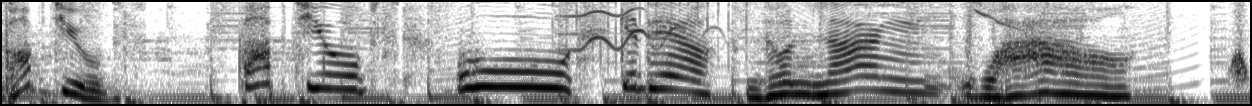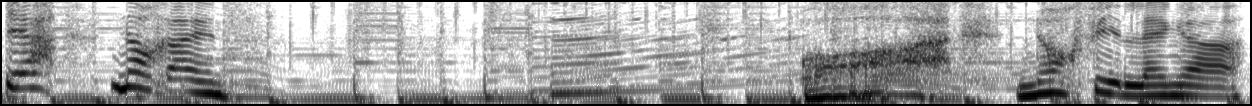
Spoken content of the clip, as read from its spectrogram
Poptubes? Poptubes! Uh, gib her! So lang! Wow! Ja, noch eins! Oh, noch viel länger!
